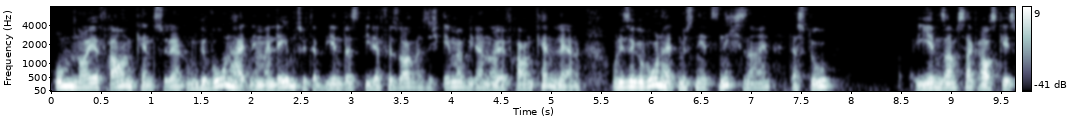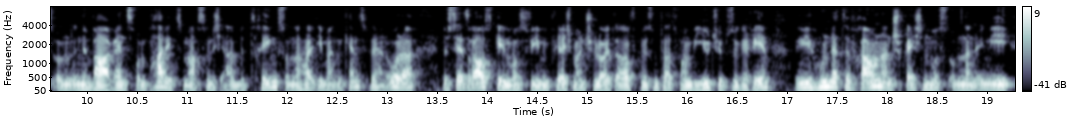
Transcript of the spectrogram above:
um neue Frauen kennenzulernen, um Gewohnheiten in mein Leben zu etablieren, dass die dafür sorgen, dass ich immer wieder neue Frauen kennenlerne. Und diese Gewohnheiten müssen jetzt nicht sein, dass du jeden Samstag rausgehst und in eine Bar rennst und Partys machst und dich betrinkst, um dann halt jemanden kennenzulernen. Oder dass du jetzt rausgehen musst, wie vielleicht manche Leute auf gewissen Plattformen wie YouTube suggerieren, irgendwie hunderte Frauen ansprechen musst, um dann irgendwie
